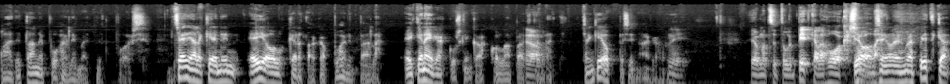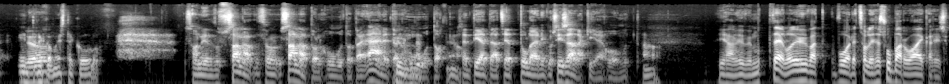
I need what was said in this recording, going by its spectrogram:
Laitetaan ne puhelimet nyt pois. Sen jälkeen niin ei ollut kertaakaan puhelin päällä. Ei kenenkään kuskinkaan, kun ollaan pätkällä. Senkin oppisin aika hyvin. Niin. Joo, mutta se tuli pitkällä huokasulla. Joo, siinä oli semmoinen pitkä intercomista kuulu. se on, niin sana, se on sanaton huuto tai äänetön Kyllä, huuto. joo. Sen tietää, että sieltä tulee niin kuin sisällä kiehuu, mutta Joo. ihan hyvin. Mutta teillä oli hyvät vuodet. Se oli se Subaru-aika siis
